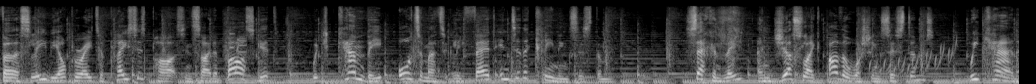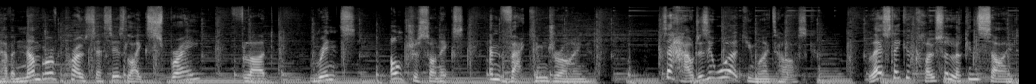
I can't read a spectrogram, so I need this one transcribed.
Firstly, the operator places parts inside a basket which can be automatically fed into the cleaning system. Secondly, and just like other washing systems, we can have a number of processes like spray, flood, rinse, ultrasonics, and vacuum drying. So, how does it work, you might ask? Let's take a closer look inside.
